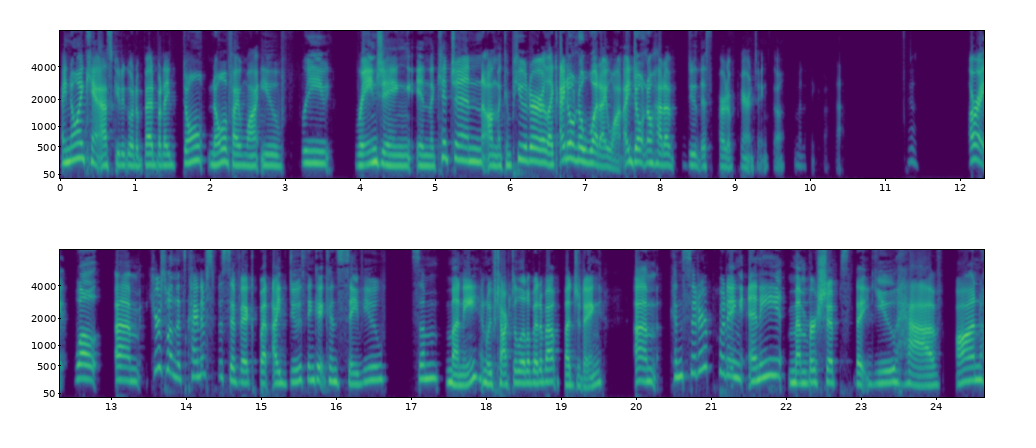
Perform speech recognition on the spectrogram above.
I know I can't ask you to go to bed, but I don't know if I want you free ranging in the kitchen, on the computer. Like, I don't know what I want. I don't know how to do this part of parenting. So I'm going to think about that. Yeah. All right. Well, um, here's one that's kind of specific, but I do think it can save you some money. And we've talked a little bit about budgeting. Um, consider putting any memberships that you have on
